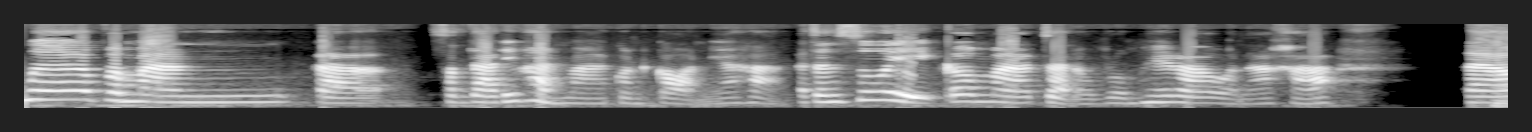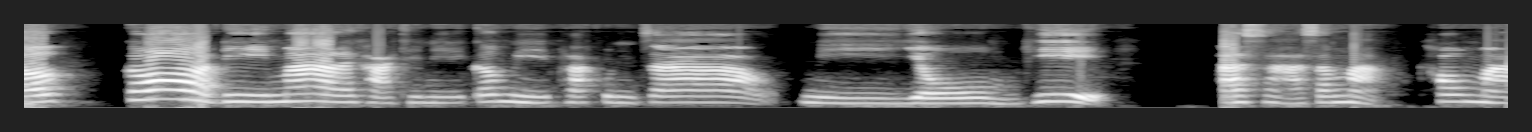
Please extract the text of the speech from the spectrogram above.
เมื่อประมาณสัปดาห์ที่ผ่านมาก่อนๆเนี่ยค่ะ อาจารย์ซุยก็มาจัดอบรมให้เราอะนะคะ แล้วก็ดีมากเลยค่ะ ทีนี้ก็มีพระคุณเจ้า มีโยมที่อาสาสมัครเข้ามา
